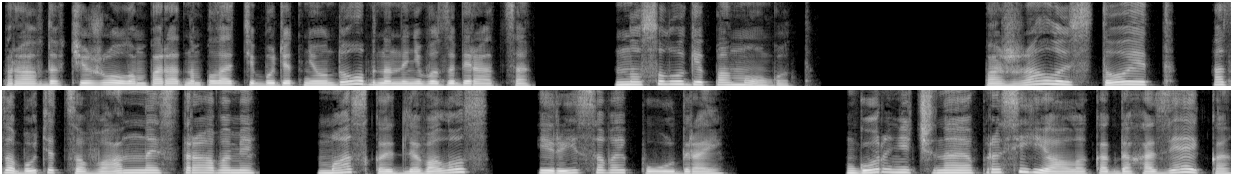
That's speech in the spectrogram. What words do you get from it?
Правда, в тяжелом парадном платье будет неудобно на него забираться, но слуги помогут. Пожалуй, стоит озаботиться ванной с травами, маской для волос и рисовой пудрой. Горничная просияла, когда хозяйка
